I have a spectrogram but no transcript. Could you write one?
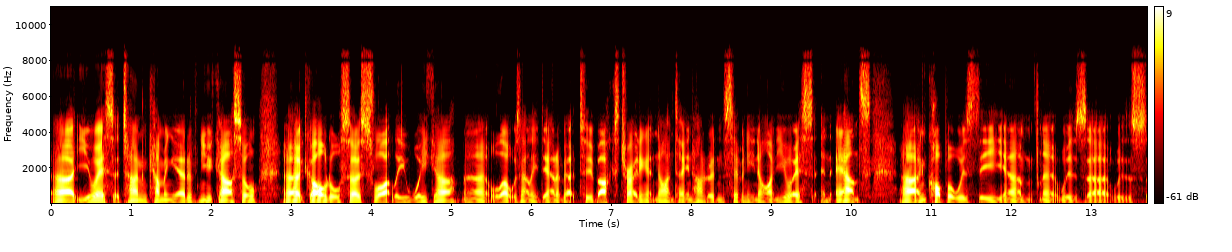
uh, US a ton coming out of Newcastle. Uh, gold also slightly weaker, uh, although it was only down about two bucks, trading at 1979 US an ounce. Uh, and copper was the um, uh, was uh, was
